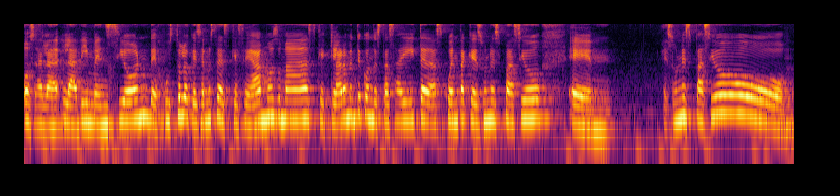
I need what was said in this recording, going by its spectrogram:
o sea, la, la, dimensión de justo lo que decían ustedes, que seamos más, que claramente cuando estás ahí te das cuenta que es un espacio, em, es un espacio,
